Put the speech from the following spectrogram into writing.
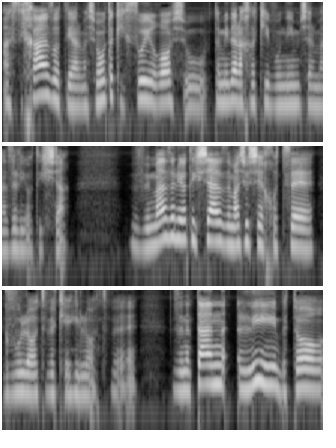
השיחה הזאת על משמעות הכיסוי ראש, הוא תמיד הלך לכיוונים של מה זה להיות אישה. ומה זה להיות אישה זה משהו שחוצה גבולות וקהילות. וזה נתן לי, בתור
